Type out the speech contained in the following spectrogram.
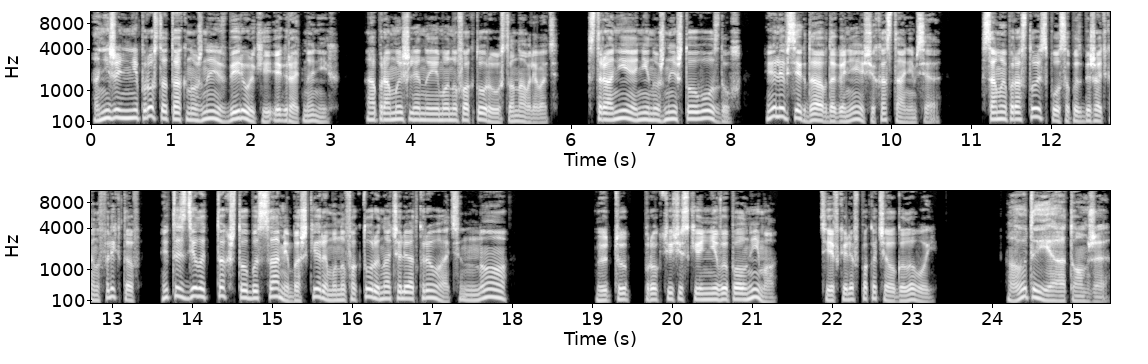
Они же не просто так нужны в бирюльке играть на них, а промышленные мануфактуры устанавливать. Стране они нужны, что воздух, или всегда в догоняющих останемся. Самый простой способ избежать конфликтов – это сделать так, чтобы сами башкиры мануфактуры начали открывать, но… «Это практически невыполнимо», – Тевкелев покачал головой. «Вот и я о том же.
